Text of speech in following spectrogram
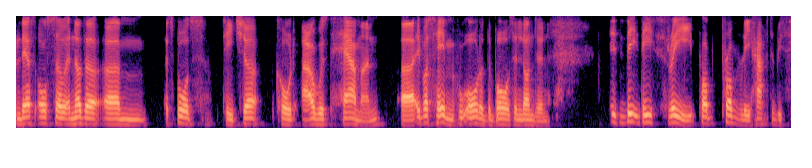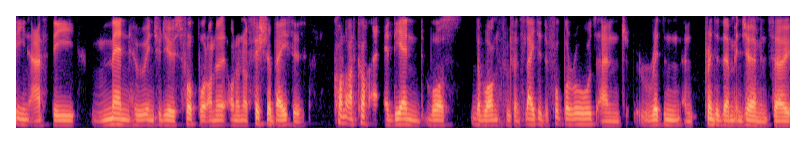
And there's also another um, sports teacher called August Hermann. Uh, it was him who ordered the balls in London. It, the, these three prob- probably have to be seen as the men who introduced football on a, on an official basis. Konrad Koch at the end was the one who translated the football rules and written and printed them in German. So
